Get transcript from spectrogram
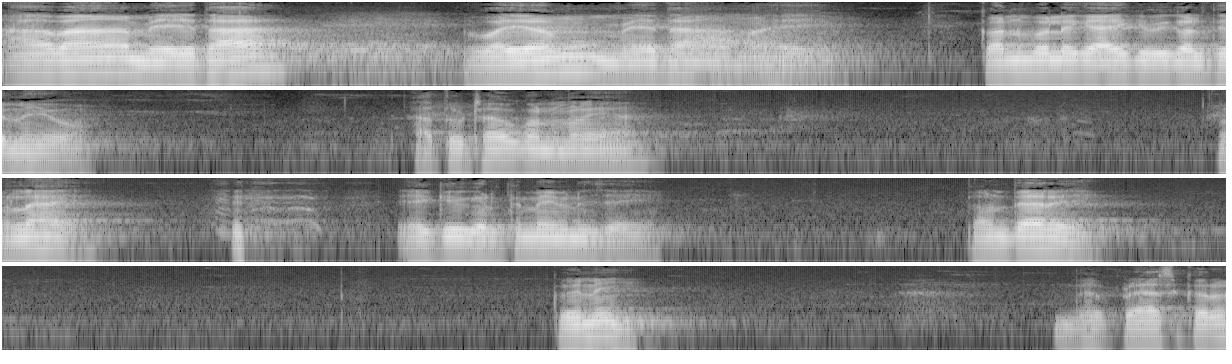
आवा मेधा वयम मेधा महे कौन बोलेगा आई की भी गलती नहीं हो? हाथ उठाओ, कौन बोलेगा? बोला है। एक ही गलती नहीं होनी चाहिए। कौन तैयार है? कोई नहीं। प्रयास करो।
